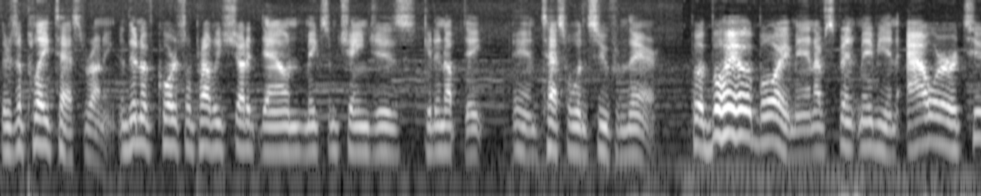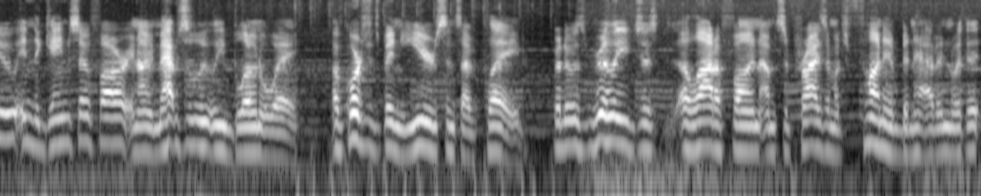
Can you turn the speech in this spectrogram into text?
there's a playtest running. And then, of course, we'll probably shut it down, make some changes, get an update, and tests will ensue from there. But boy, oh boy, man, I've spent maybe an hour or two in the game so far, and I'm absolutely blown away. Of course, it's been years since I've played, but it was really just a lot of fun. I'm surprised how much fun I've been having with it.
